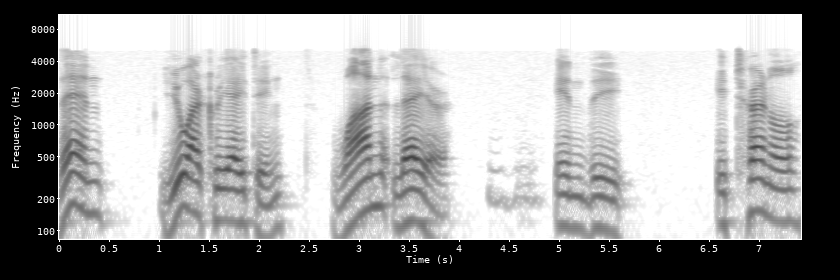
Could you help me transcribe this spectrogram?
then you are creating one layer mm-hmm. in the eternal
